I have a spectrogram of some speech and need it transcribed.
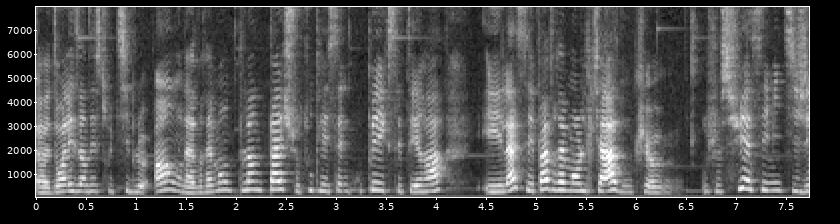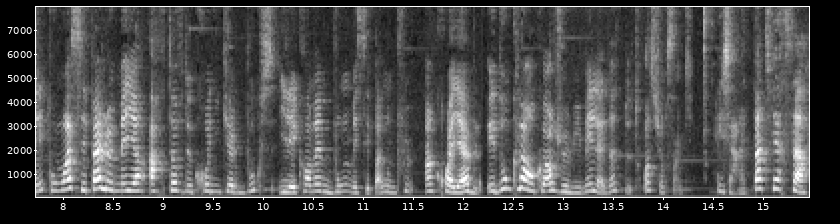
Euh, dans les Indestructibles 1, on a vraiment plein de pages sur toutes les scènes coupées, etc. Et là, c'est pas vraiment le cas, donc euh, je suis assez mitigée. Pour moi, c'est pas le meilleur art of de Chronicle Books. Il est quand même bon, mais c'est pas non plus incroyable. Et donc là encore, je lui mets la note de 3 sur 5. Et j'arrête pas de faire ça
